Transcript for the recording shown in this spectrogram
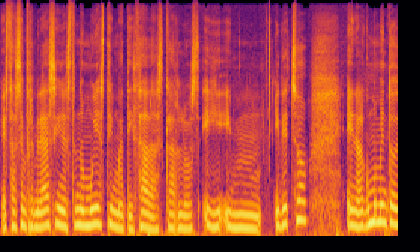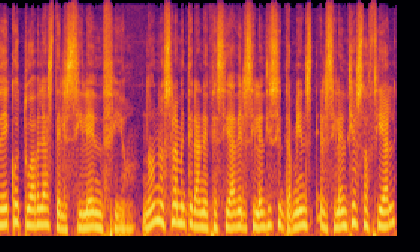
estas enfermedades siguen estando muy estigmatizadas, Carlos. Y, y, de hecho, en algún momento de ECO tú hablas del silencio, ¿no? no solamente la necesidad del silencio, sino también el silencio social,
